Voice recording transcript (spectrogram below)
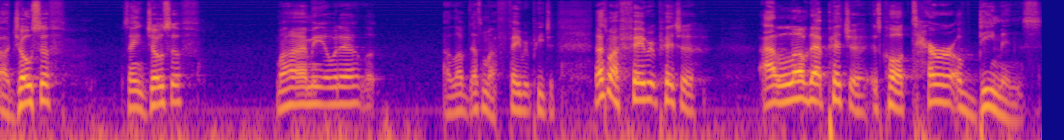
uh, Joseph, St. Joseph behind me over there. Look, I love that's my favorite picture. That's my favorite picture. I love that picture. It's called Terror of Demons.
